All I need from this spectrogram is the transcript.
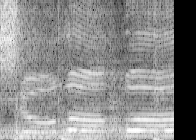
Güneş olamaz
